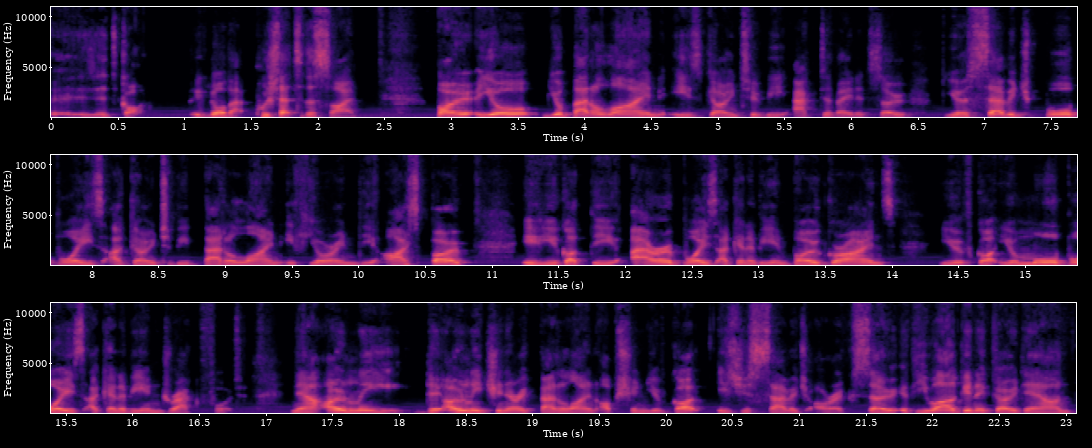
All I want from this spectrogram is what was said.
it's gone. Ignore that. Push that to the side. Your your battle line is going to be activated. So your Savage Boar Boys are going to be battle line if you're in the Ice Bow. If you got the Arrow Boys are going to be in Bow Grinds you've got your Morboys are going to be in Drakfoot. Now, only the only generic battle line option you've got is your Savage Orruks. So if you are going to go down,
